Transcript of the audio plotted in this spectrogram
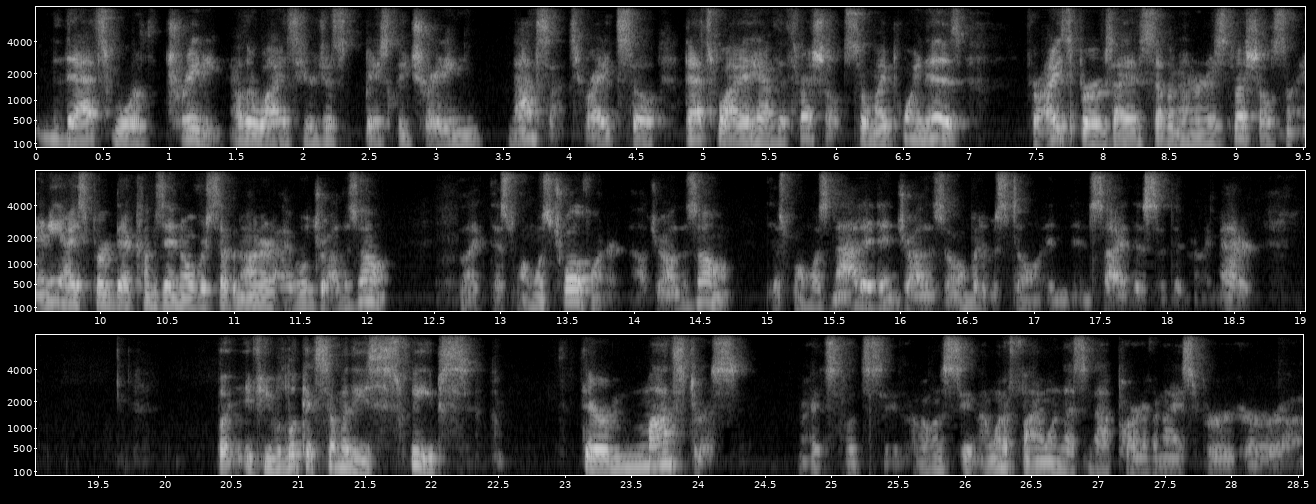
That's worth trading. Otherwise, you're just basically trading nonsense, right? So that's why I have the threshold. So my point is, for icebergs, I have 700 as threshold. So any iceberg that comes in over 700, I will draw the zone. Like this one was 1200, I'll draw the zone. This one was not, I didn't draw the zone, but it was still in, inside this, so it didn't really matter. But if you look at some of these sweeps, they're monstrous, right? So let's see, I want to see, I want to find one that's not part of an iceberg or, uh,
